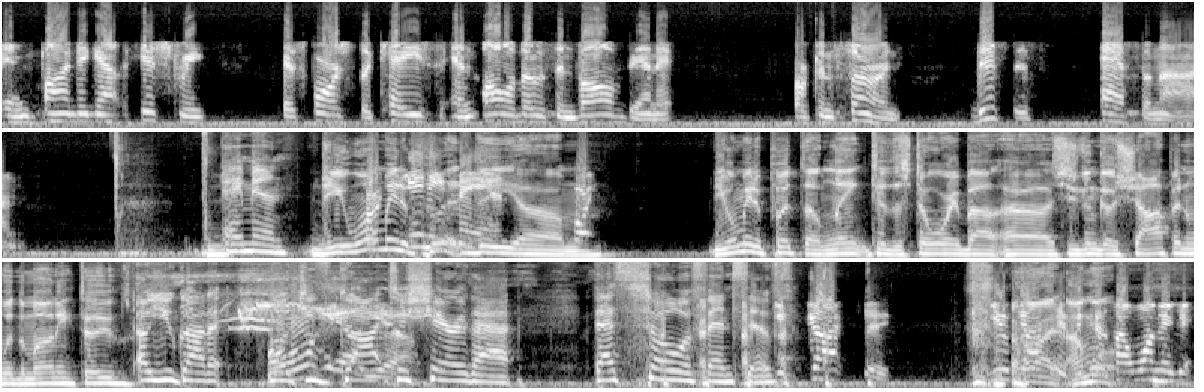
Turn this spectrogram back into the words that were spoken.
and finding out history as far as the case and all of those involved in it are concerned, this is asinine. Amen. Do you want for me to put man, the um? For, do you want me to put the link to the story about uh, she's going to go shopping with the money too? Oh, you got it. oh, you've got yeah. to share that. That's so offensive. You've got to. You got right, to because I wanted it.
